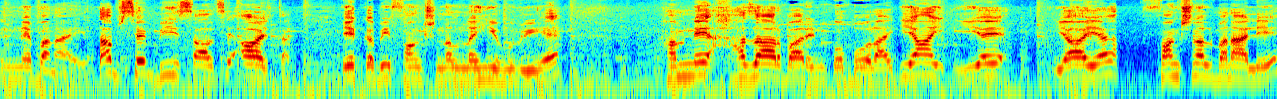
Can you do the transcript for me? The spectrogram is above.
इनने बनाए तब से 20 साल से आज तक ये कभी फंक्शनल नहीं हुई है। हमने हज़ार बार इनको बोला है कि यहाँ ये या यह फंक्शनल बना ले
